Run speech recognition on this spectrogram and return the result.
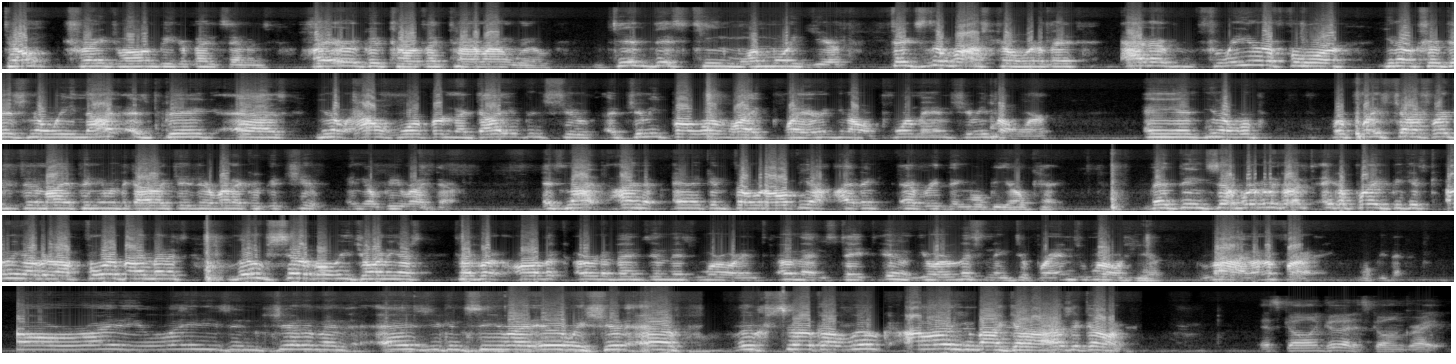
Don't trade Joel Embiid or Ben Simmons. Hire a good coach like Tyronn Lue. Give this team one more year. Fix the roster a little bit. Add a three or four, you know, traditionally not as big as you know, Al Horford, and a guy who can shoot, a Jimmy Butler like player, you know, a poor man Jimmy Butler, and you know, re- replace Josh Richardson, in my opinion, with a guy like JJ Redick who can shoot, and you'll be right there. It's not Anakin Philadelphia. I think everything will be okay. That being said, we're going to go and take a break because coming up in about four or five minutes, Luke Silka will be joining us to talk about all the current events in this world. And until then, stay tuned. You are listening to Brandon's World here, live on a Friday. We'll be back. Alrighty, ladies and gentlemen, as you can see right here, we should have Luke Silka. Luke, how are you, my guy? How's it going? It's going good. It's going great.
